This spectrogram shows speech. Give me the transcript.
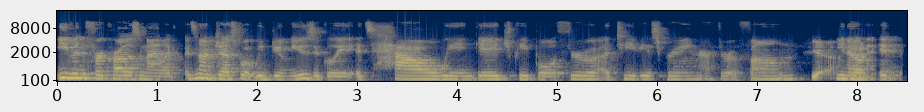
even for Carlos and I, like, it's not just what we do musically, it's how we engage people through a TV screen or through a phone. Yeah. You know, yeah. it,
